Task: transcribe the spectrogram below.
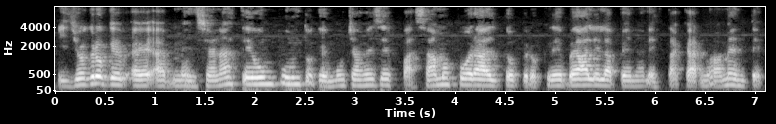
Y yo creo que eh, ah, mencionaste un punto que muchas veces pasamos por alto, pero que vale la pena destacar nuevamente.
